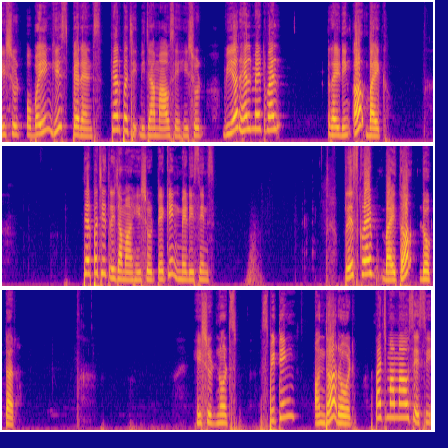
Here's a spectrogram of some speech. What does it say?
he should obeying his parents ત્યાર પછી બીજામાં આવશે he should wear helmet while riding a bike ત્યાર પછી ત્રીજામાં he should taking medicines prescribe by the doctor he should not spitting on the road પાંચમામાં આવશે she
